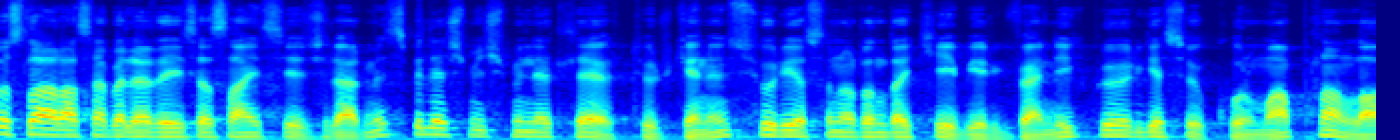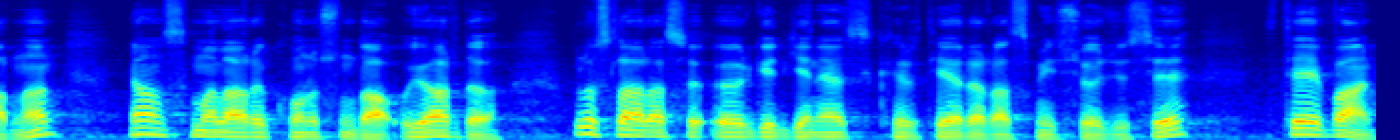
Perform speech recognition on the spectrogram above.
Uluslararası haberlerde ise sayın seyircilerimiz Birleşmiş Milletler Türkiye'nin Suriye sınırındaki bir güvenlik bölgesi kurma planlarının yansımaları konusunda uyardı. Uluslararası Örgüt Genel Sekreteri Rasmi Sözcüsü Stevan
